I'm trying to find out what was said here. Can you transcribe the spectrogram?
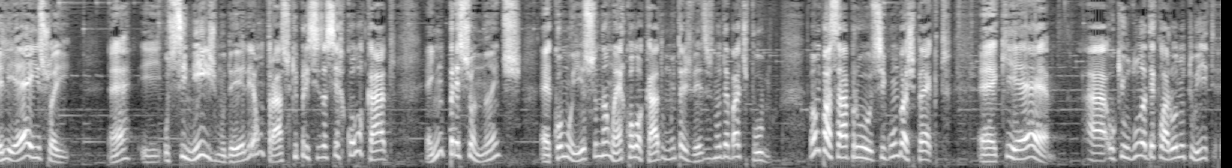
Ele é isso aí. É? E o cinismo dele é um traço que precisa ser colocado. É impressionante é, como isso não é colocado muitas vezes no debate público. Vamos passar para o segundo aspecto, é, que é a, o que o Lula declarou no Twitter.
